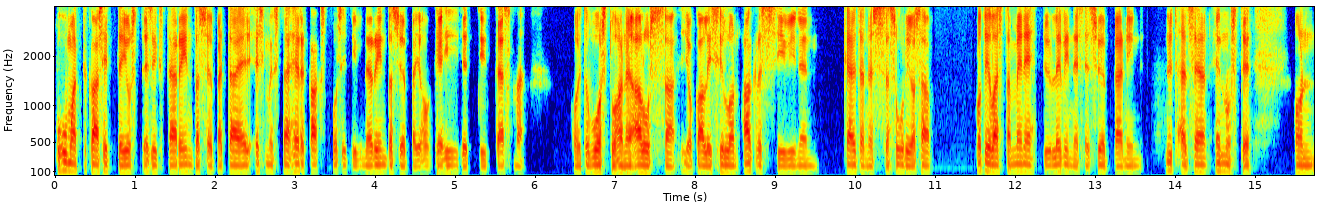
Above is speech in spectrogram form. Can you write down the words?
Puhumattakaan sitten just esimerkiksi tämä rintasyöpä tai esimerkiksi tämä HER2-positiivinen rintasyöpä, johon kehitettiin täsmähoito vuosituhannen alussa, joka oli silloin aggressiivinen, käytännössä suuri osa potilaista menehtyy levinneeseen syöpään, niin nythän se ennuste on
